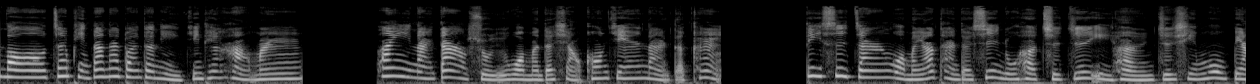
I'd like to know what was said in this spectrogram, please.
Hello，在频道那端的你，今天好吗？欢迎来到属于我们的小空间，懒得看。第四章我们要谈的是如何持之以恒执行目标。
